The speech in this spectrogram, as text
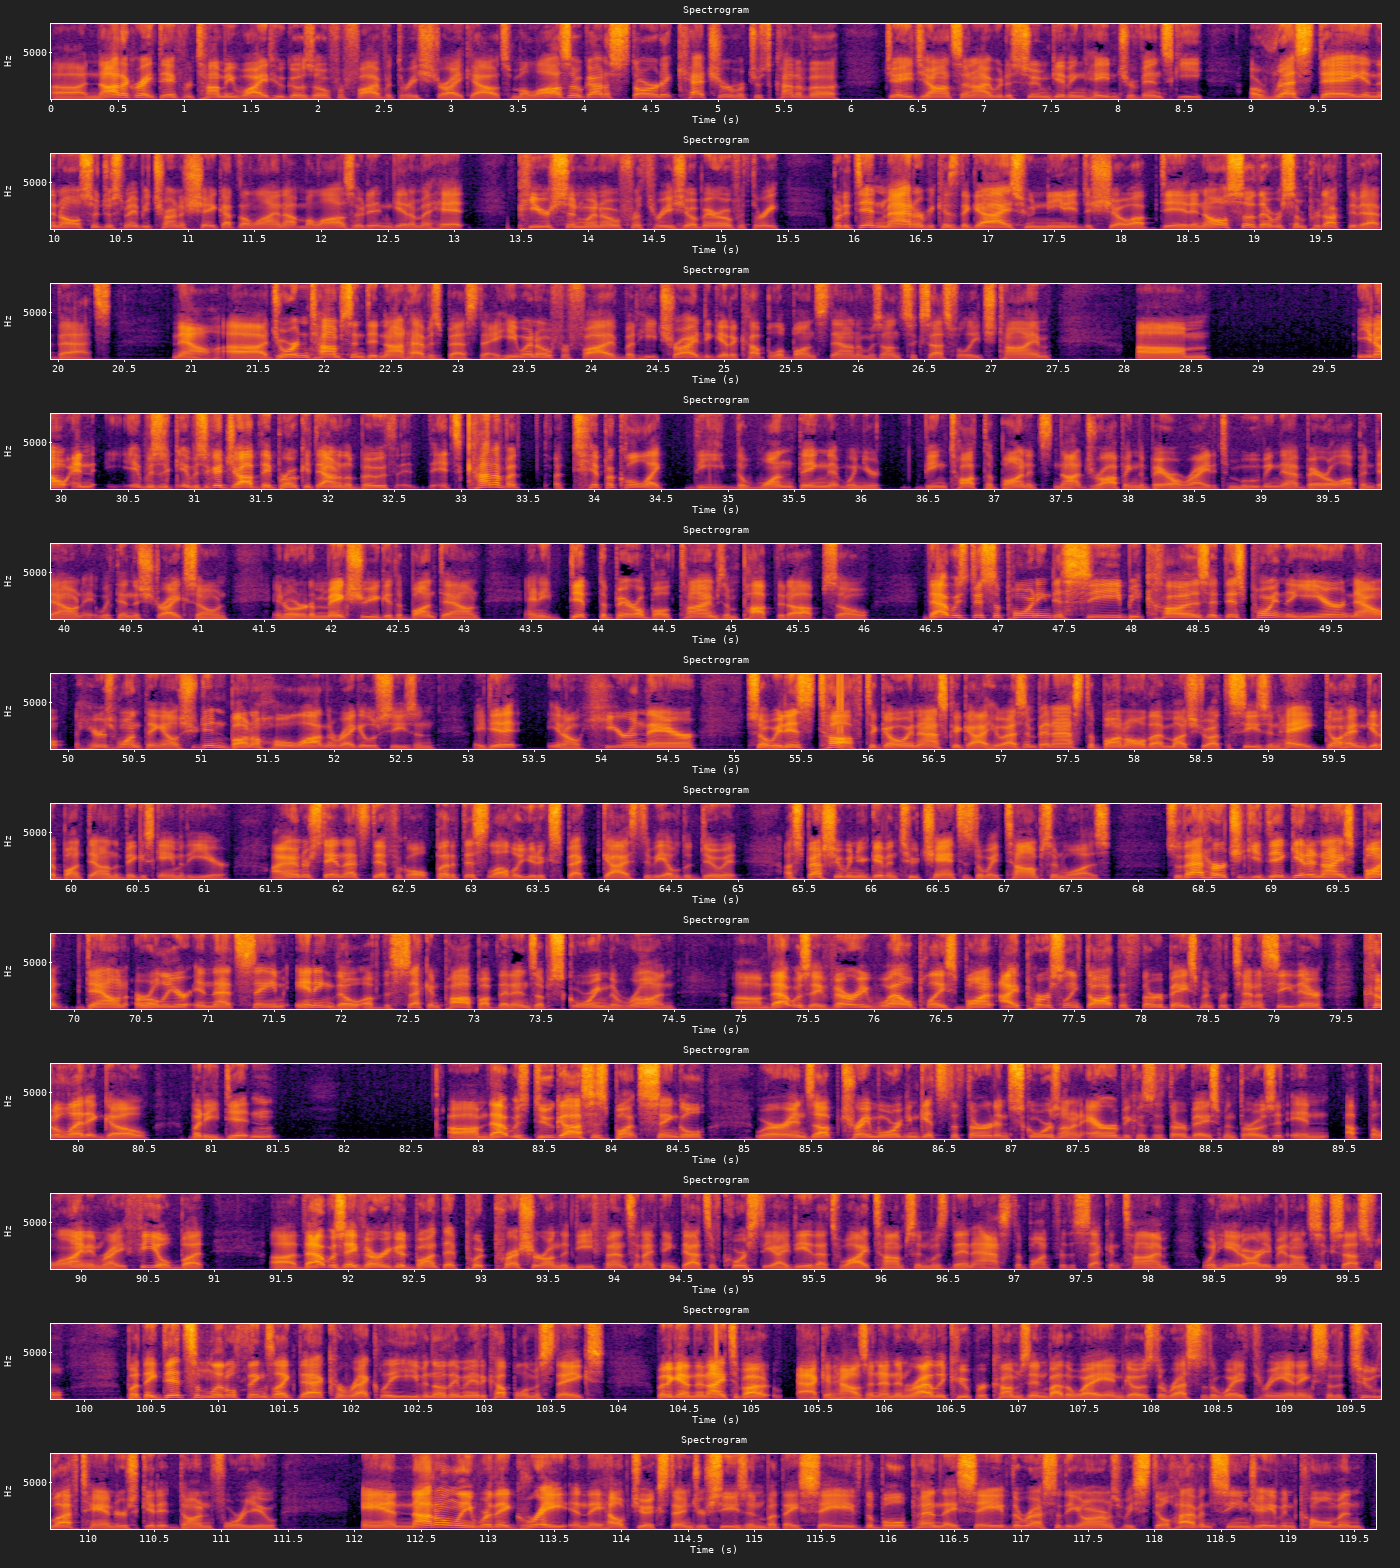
Uh, not a great day for Tommy White, who goes 0 for 5 with three strikeouts. Milazzo got a start at catcher, which was kind of a Jay Johnson, I would assume, giving Hayden Travinski a rest day and then also just maybe trying to shake up the lineup. Milazzo didn't get him a hit. Pearson went 0 for 3, Jobert 0 for 3. But it didn't matter because the guys who needed to show up did. And also, there were some productive at bats. Now, uh, Jordan Thompson did not have his best day. He went 0 for 5, but he tried to get a couple of bunts down and was unsuccessful each time. Um, you know, and it was a, it was a good job. They broke it down in the booth. It's kind of a, a typical like the the one thing that when you're being taught to bunt, it's not dropping the barrel, right? It's moving that barrel up and down within the strike zone in order to make sure you get the bunt down. And he dipped the barrel both times and popped it up. So that was disappointing to see because at this point in the year, now here's one thing else: you didn't bunt a whole lot in the regular season. They did it, you know, here and there. So it is tough to go and ask a guy who hasn't been asked to bunt all that much throughout the season, hey, go ahead and get a bunt down in the biggest game of the year. I understand that's difficult, but at this level, you'd expect guys to be able to do it, especially when you're given two chances the way Thompson was. So that hurt you. You did get a nice bunt down earlier in that same inning, though, of the second pop up that ends up scoring the run. Um, that was a very well placed bunt. I personally thought the third baseman for Tennessee there could have let it go, but he didn't. Um, that was Dugas's bunt single, where it ends up Trey Morgan gets the third and scores on an error because the third baseman throws it in up the line in right field. But uh, that was a very good bunt that put pressure on the defense, and I think that's, of course, the idea. That's why Thompson was then asked to bunt for the second time when he had already been unsuccessful. But they did some little things like that correctly, even though they made a couple of mistakes. But again, the night's about Ackenhausen, and then Riley Cooper comes in, by the way, and goes the rest of the way, three innings. So the two left-handers get it done for you. And not only were they great and they helped you extend your season, but they saved the bullpen, they saved the rest of the arms. We still haven't seen Javen Coleman.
